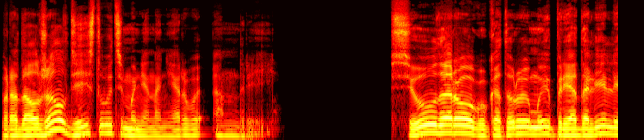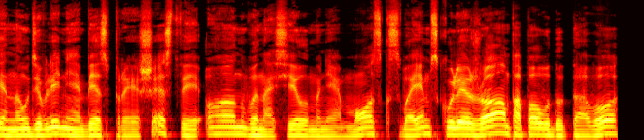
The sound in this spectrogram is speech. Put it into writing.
Продолжал действовать мне на нервы Андрей. Всю дорогу, которую мы преодолели, на удивление без происшествий, он выносил мне мозг своим скулежом по поводу того,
